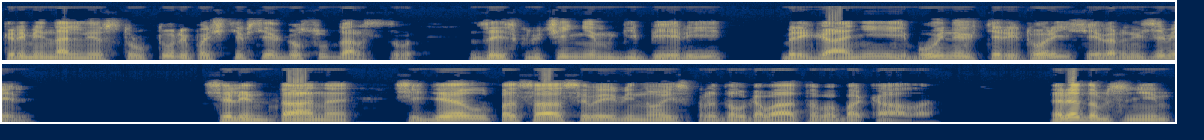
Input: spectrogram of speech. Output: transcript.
криминальные структуры почти всех государств, за исключением Гиперии, Бригании и буйных территорий северных земель. Селентана сидел, посасывая вино из продолговатого бокала. Рядом с ним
